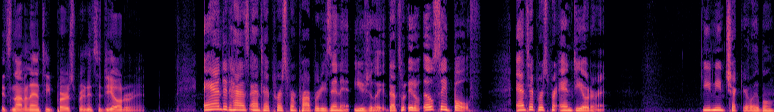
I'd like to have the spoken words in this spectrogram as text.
it's not an antiperspirant; it's a deodorant. and it has antiperspirant properties in it. Usually, that's what it'll it'll say both antiperspirant and deodorant. You need to check your label.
